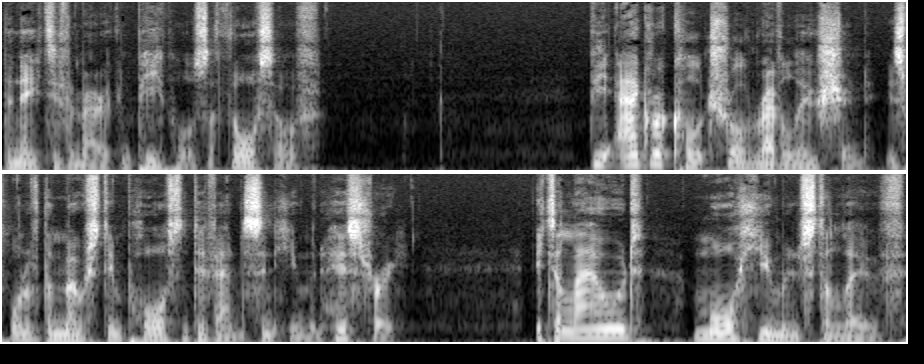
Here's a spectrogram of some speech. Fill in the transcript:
the Native American peoples are thought of. The agricultural revolution is one of the most important events in human history. It allowed more humans to live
